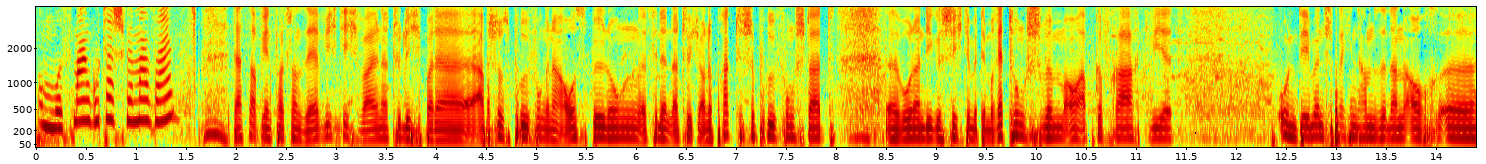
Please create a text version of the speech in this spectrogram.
Und muss man ein guter Schwimmer sein? Das ist auf jeden Fall schon sehr wichtig, weil natürlich bei der Abschlussprüfung in der Ausbildung äh, findet natürlich auch eine praktische Prüfung statt, äh, wo dann die Geschichte mit dem Rettungsschwimmen auch abgefragt wird. Und dementsprechend haben sie dann auch äh,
